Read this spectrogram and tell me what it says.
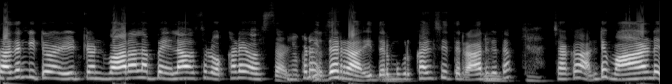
సడన్ ఇటు ఇట్లాంటి వారాల అబ్బాయి ఎలా వస్తాడు ఒక్కడే వస్తాడు ఇద్దరు. రారు ఇద్దరు. ముగ్గురు కలిసి అయితే రారు. కదా. చక్కగా అంటే వాడు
